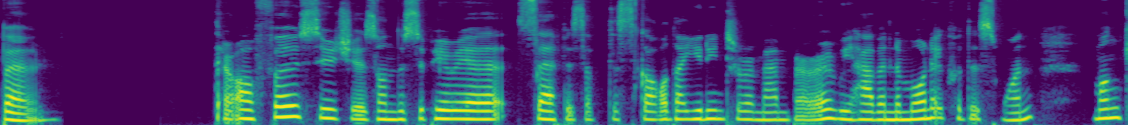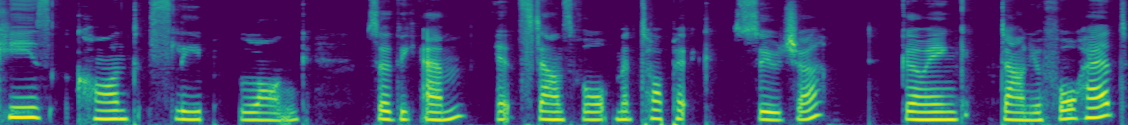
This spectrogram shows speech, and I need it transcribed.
bone. There are four sutures on the superior surface of the skull that you need to remember. We have a mnemonic for this one. Monkeys can't sleep long. So the M, it stands for metopic suture, going down your forehead.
